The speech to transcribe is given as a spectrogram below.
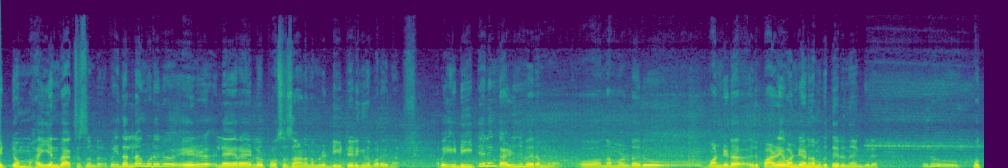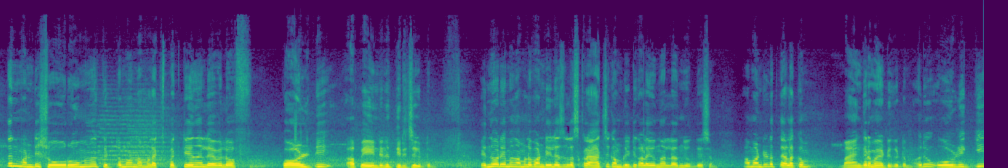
ഏറ്റവും ഹൈ എൻഡ് വാക്സസ് ഉണ്ട്. അപ്പോൾ ഇതെല്ലാം കൂടി ഒരു ഏഴ് ലെയർ ആയിട്ടുള്ള ഒരു പ്രോസസ്സാണ് നമ്മൾ ഡീറ്റെയിലിംഗ് എന്ന് പറയുന്നത്. അപ്പോൾ ഈ ഡീറ്റെയിലിംഗ് കഴിഞ്ഞ് വരുമ്പോൾ നമ്മളുടെ ഒരു വണ്ടിയുടെ ഒരു പഴയ വണ്ടിയാണ് നമുക്ക് തരുന്നതെങ്കിൽ ഒരു പുത്തൻ വണ്ടി ഷോറൂമിൽ നിന്ന് കിട്ടുമ്പോൾ നമ്മൾ എക്സ്പെക്റ്റ് ചെയ്യുന്ന ലെവൽ ഓഫ് ക്വാളിറ്റി ആ പെയിന്റിന് തിരിച്ച് കിട്ടും. എന്ന് പറയുമ്പോൾ നമ്മൾ വണ്ടിയിലുള്ള സ്ക്രാച്ച് കംപ്ലീറ്റ് കളയുമെന്നല്ല അതിന്റെ ഉദ്ദേശം. ആ വണ്ടിയുടെ തിളക്കം ഭയങ്കരമായിട്ട് കിട്ടും. ഒരു ഒഴുകി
